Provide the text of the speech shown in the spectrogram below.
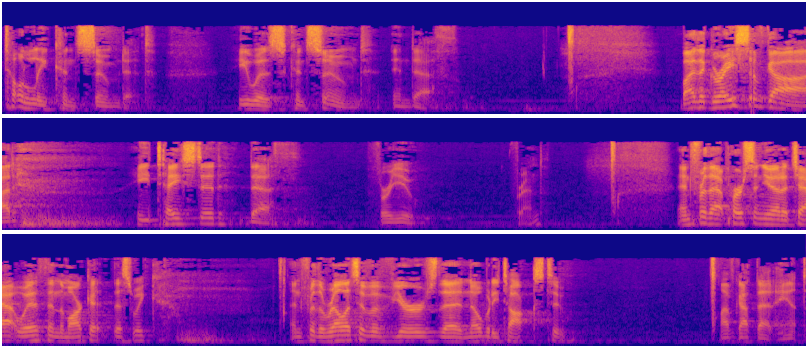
totally consumed it. He was consumed in death. By the grace of God, he tasted death for you, friend. And for that person you had a chat with in the market this week. And for the relative of yours that nobody talks to. I've got that aunt.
